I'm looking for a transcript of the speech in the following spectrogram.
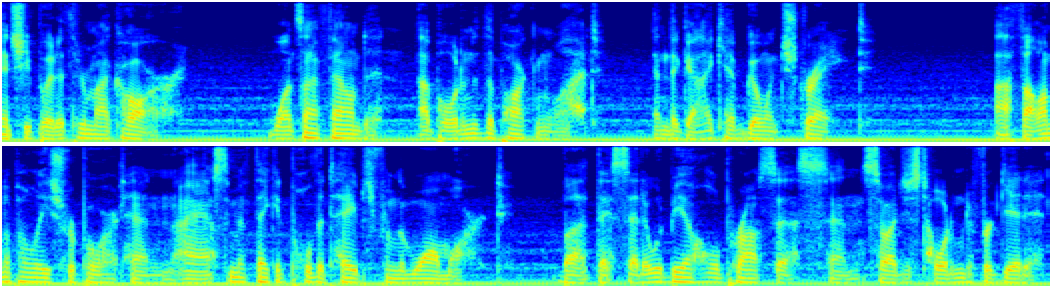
and she put it through my car. Once I found it, I pulled into the parking lot, and the guy kept going straight. I filed a police report and I asked them if they could pull the tapes from the Walmart, but they said it would be a whole process, and so I just told them to forget it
